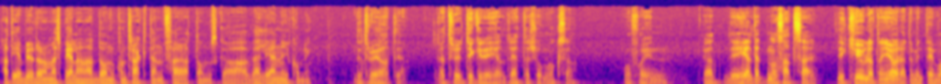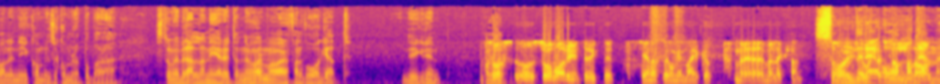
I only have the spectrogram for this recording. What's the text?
att erbjuda de här spelarna de kontrakten för att de ska välja en nykomling? Det tror jag att det är. Jag tror, tycker det är helt rätt att Tjomme också. Och få in... Ja, det är helt rätt att de satsar. Det är kul att de gör det, att de inte är en vanlig nykomling som kommer upp och bara står med brallan nere. Utan nu har de i alla fall vågat. Det är grymt. Så, så, så var det ju inte riktigt senaste gången man gick upp med, med Leksand. Sondre. Olden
